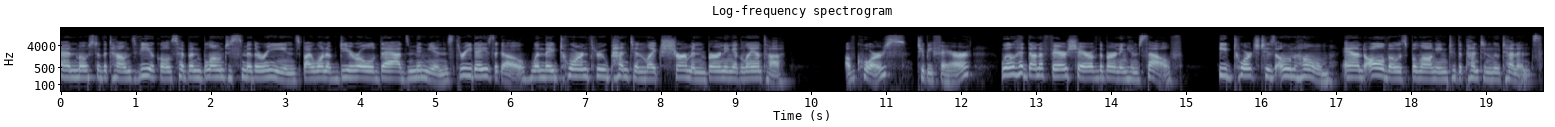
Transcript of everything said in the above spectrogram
and most of the town's vehicles had been blown to smithereens by one of dear old Dad's minions three days ago when they'd torn through Penton like Sherman burning Atlanta. Of course, to be fair, Will had done a fair share of the burning himself. He'd torched his own home and all those belonging to the Penton lieutenants.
